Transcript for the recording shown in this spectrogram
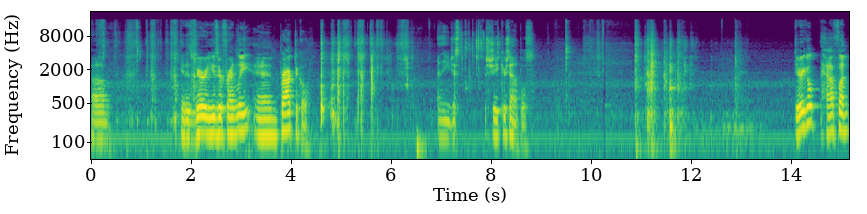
Um, it is very user friendly and practical. And then you just shake your samples. There you go. Have fun.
